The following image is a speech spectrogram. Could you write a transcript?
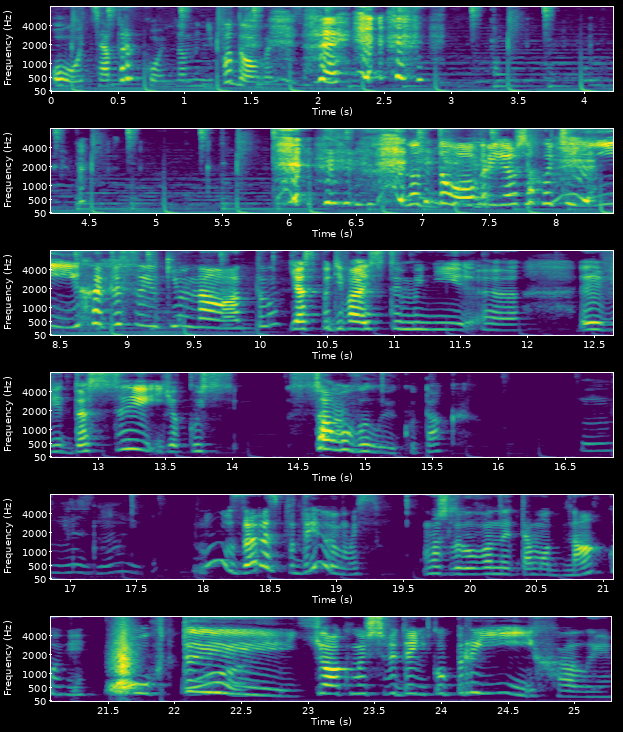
О, ця прикольна, мені подобається. Ну добре, я вже хочу їхати в свою кімнату. Я сподіваюся, ти мені е, е, віддаси якусь саму велику, так? Не знаю. Ну, зараз подивимось. Можливо, вони там однакові. Ух ти! Як ми швиденько приїхали.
